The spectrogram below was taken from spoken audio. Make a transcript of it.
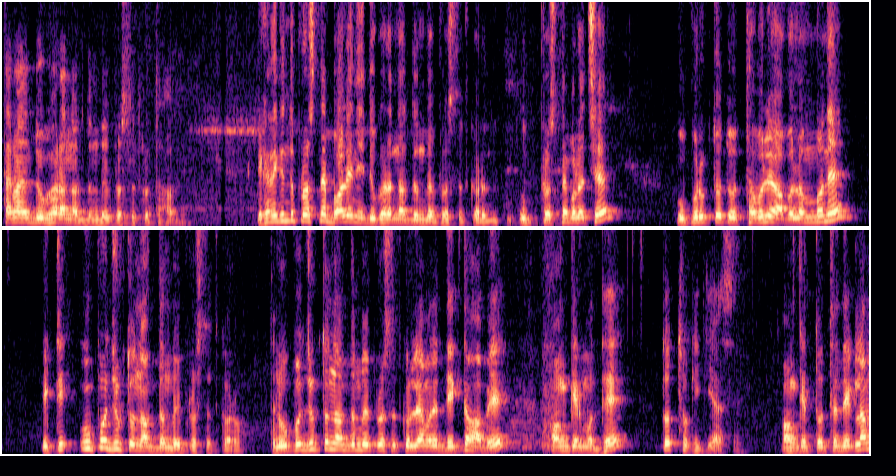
তার মানে দুঘরা নগদান বই প্রস্তুত করতে হবে। এখানে কিন্তু প্রশ্নে বলেনি দুঘরা নগদান বই প্রস্তুত করুন। প্রশ্নে বলেছে, উপরোক্ত তথ্যাবলী অবলম্বনে একটি উপযুক্ত নগদান বই প্রস্তুত করো। তাহলে উপযুক্ত নগদান বই প্রস্তুত করলে আমাদের দেখতে হবে অঙ্কের মধ্যে তথ্য কি কি আছে। অঙ্কের তথ্যে দেখলাম,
